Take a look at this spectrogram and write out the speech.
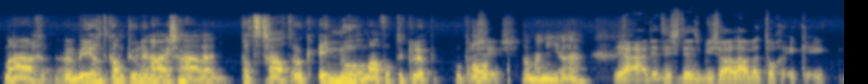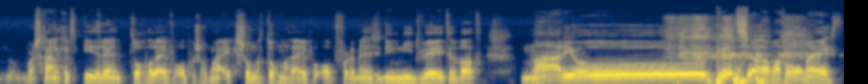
Maar een wereldkampioen in huis halen, dat straalt ook enorm af op de club. Op Precies. alle manieren. Ja, dit is, dit is bizar. Laten we toch, ik, ik, waarschijnlijk heeft iedereen het toch wel even opgezocht, maar ik som het toch nog even op voor de mensen die niet weten wat Mario Götze allemaal gewonnen heeft.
